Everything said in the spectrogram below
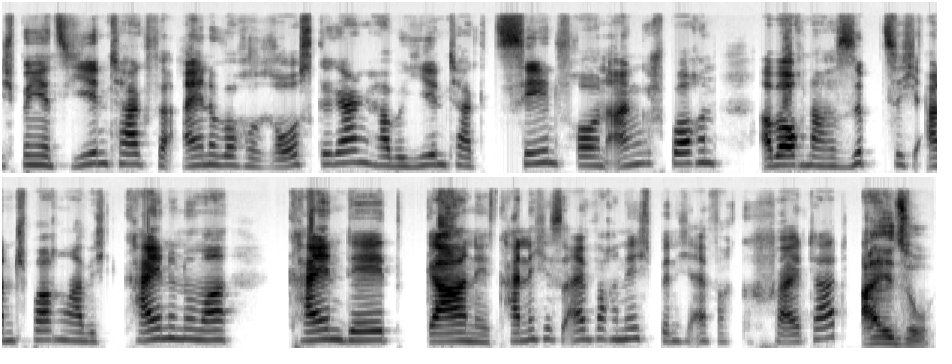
Ich bin jetzt jeden Tag für eine Woche rausgegangen, habe jeden Tag zehn Frauen angesprochen, aber auch nach 70 Ansprachen habe ich keine Nummer, kein Date, gar nicht. Kann ich es einfach nicht? Bin ich einfach gescheitert? Also,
